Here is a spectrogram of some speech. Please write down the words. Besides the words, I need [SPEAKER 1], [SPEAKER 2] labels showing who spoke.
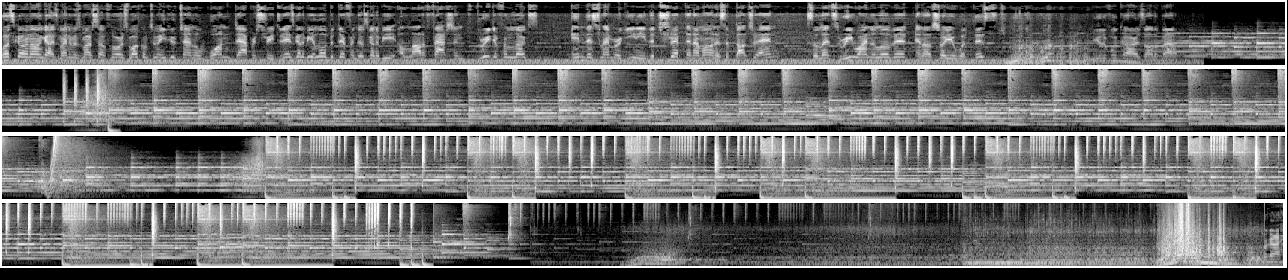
[SPEAKER 1] What's going on guys? My name is Marcel Floruss. Welcome to my YouTube channel, One Dapper Street. Today's gonna be a little bit different. There's gonna be a lot of fashion, three different looks in this Lamborghini. The trip that I'm on is about to end. So let's rewind a little bit and I'll show you what this beautiful car is all about.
